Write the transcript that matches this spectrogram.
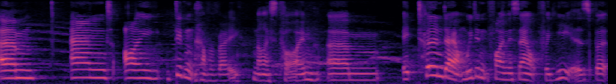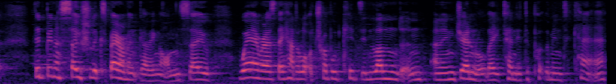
Um, and I didn't have a very nice time. Um, it turned out, and we didn't find this out for years, but there'd been a social experiment going on. So, whereas they had a lot of troubled kids in London, and in general they tended to put them into care,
